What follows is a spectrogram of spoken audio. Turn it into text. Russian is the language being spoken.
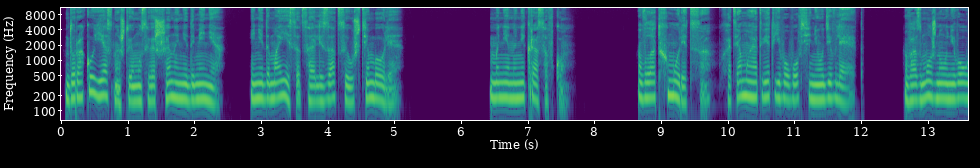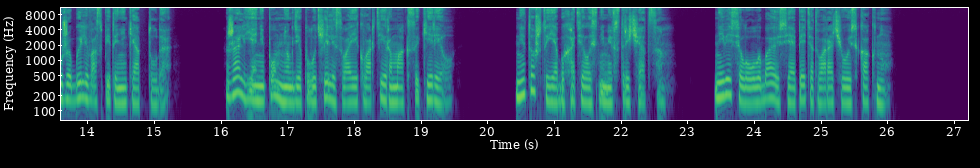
Дураку ясно, что ему совершенно не до меня, и не до моей социализации уж тем более. Мне на Некрасовку. Влад хмурится, хотя мой ответ его вовсе не удивляет. Возможно, у него уже были воспитанники оттуда — Жаль, я не помню, где получили свои квартиры Макс и Кирилл. Не то, что я бы хотела с ними встречаться. Невесело улыбаюсь и опять отворачиваюсь к окну.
